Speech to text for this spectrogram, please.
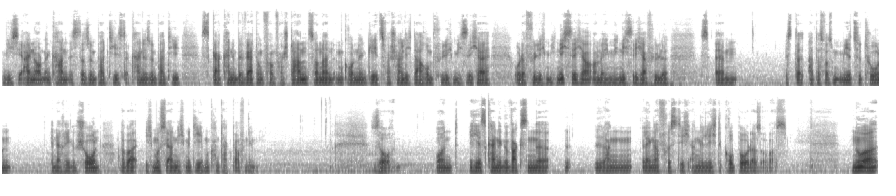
wie ich sie einordnen kann. Ist da Sympathie, ist da keine Sympathie? Ist gar keine Bewertung vom Verstand, sondern im Grunde geht es wahrscheinlich darum, fühle ich mich sicher oder fühle ich mich nicht sicher. Und wenn ich mich nicht sicher fühle, ist, ähm, ist das, hat das was mit mir zu tun. In der Regel schon, aber ich muss ja nicht mit jedem Kontakt aufnehmen. So, und hier ist keine gewachsene, lang, längerfristig angelegte Gruppe oder sowas. Nur,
